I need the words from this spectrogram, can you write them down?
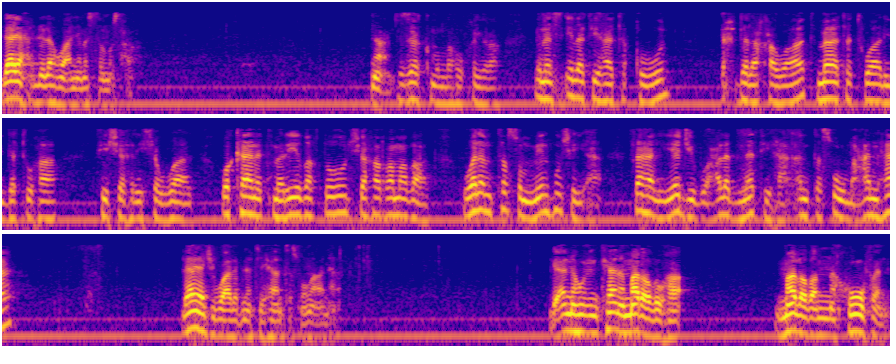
لا يحل له أن يمس المصحف. نعم. جزاكم الله خيرا. من أسئلتها تقول إحدى الأخوات ماتت والدتها في شهر شوال وكانت مريضة طول شهر رمضان ولم تصم منه شيئا فهل يجب على ابنتها أن تصوم عنها؟ لا يجب على ابنتها أن تصوم عنها. لأنه إن كان مرضها مرضا مخوفا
